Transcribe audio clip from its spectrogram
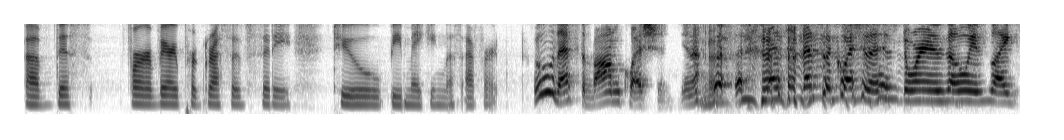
of this for a very progressive city to be making this effort? Ooh, that's the bomb question. You know, that's the question that historians always like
